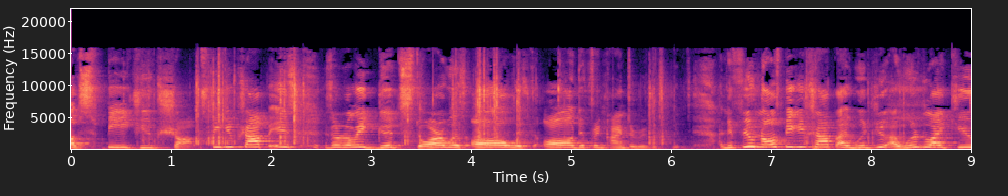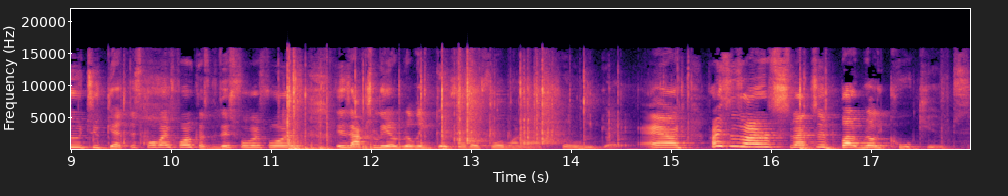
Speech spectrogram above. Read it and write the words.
of Speed Cube Shop. Speed Cube Shop is, is a really good store with all with all different kinds of Rubik's cubes. And if you know Speed Cube Shop, I would you I would like you to get this 4x4 because this 4x4 is actually a really good 4x4 when I actually get it. And prices are expensive but really cool cubes.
